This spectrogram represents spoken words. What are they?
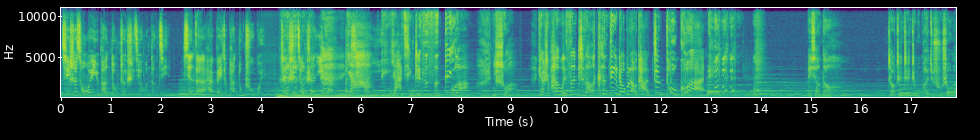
其实从未与潘董正式结婚登记，现在还背着潘董出轨，真是江山易改，呀，丁雅琴这次死定了！你说，要是潘伟森知道了，肯定饶不了他，真痛快。没想到赵真真这么快就出手了。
